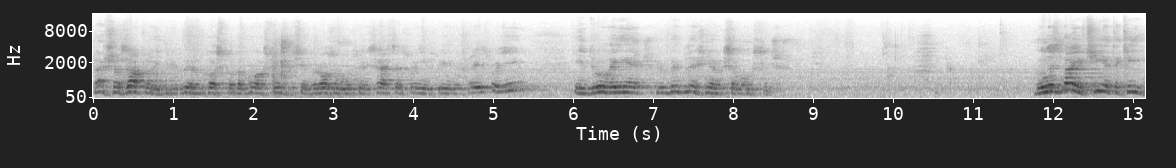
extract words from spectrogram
перша заповідь любив Господа Бога своїм всім розумом, своїм серцем своїм, своїм душею своїм. І друге є люби ближнього як самого себе. Ну не знаю, чи є такий,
